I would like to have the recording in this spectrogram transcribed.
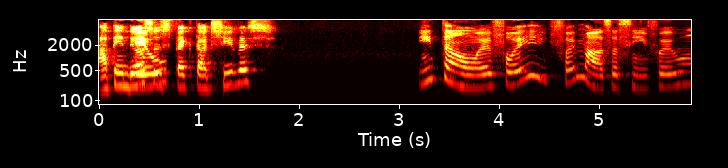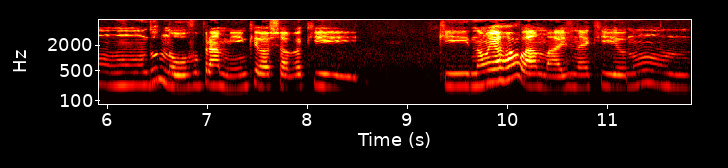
Atendeu eu... as suas expectativas? Então, foi, foi massa, assim, foi um, mundo novo para mim, que eu achava que, que não ia rolar mais, né? Que eu não,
